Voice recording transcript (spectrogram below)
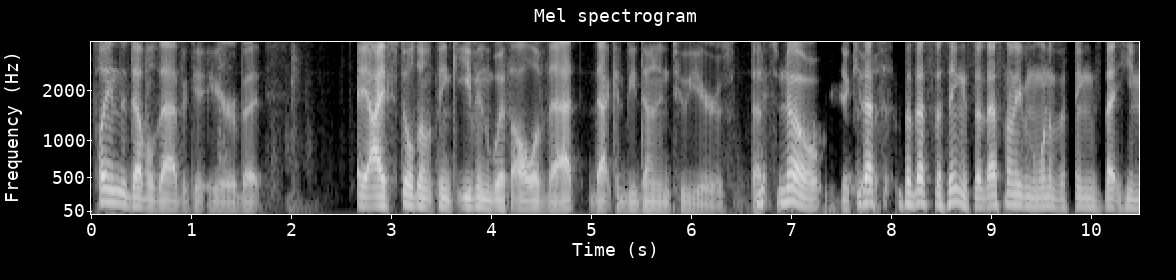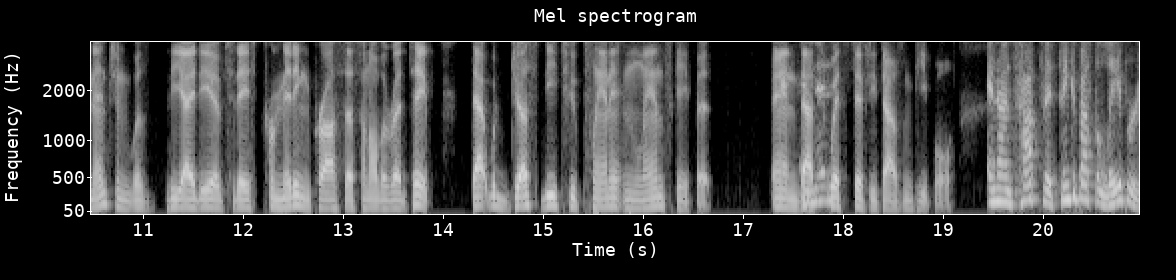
Playing the devil's advocate here, but I still don't think even with all of that, that could be done in two years. That's no, ridiculous. That's but that's the thing is that that's not even one of the things that he mentioned was the idea of today's permitting process on all the red tape. That would just be to plan it and landscape it, and And that's then- with fifty thousand people. And on top of it, think about the labor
